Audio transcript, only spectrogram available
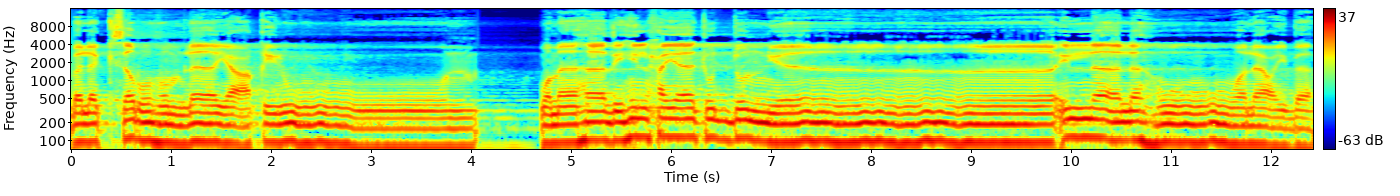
بل أكثرهم لا يعقلون. وما هذه الحياة الدنيا إلا لهو ولعب.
